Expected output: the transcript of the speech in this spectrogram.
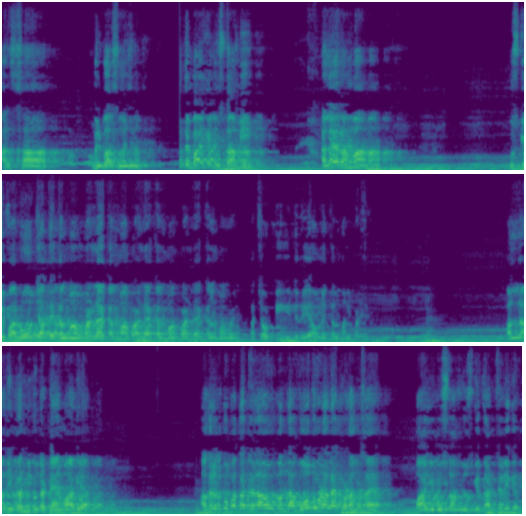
अरसा, मेरी बात समझना? बाई मुस्तामी रहमा उसके पास रोज जाते कलमा पढ़ रहा कलमा पढ़ रहा कलमा पढ़ रहा कलमा पढ़ अच्छा ढीठ रहा, उन्हें कलमा नहीं पढ़िया अल्लाह की करनी तो टाइम आ गया। हज़रत को पता चला, वो बंदा बहुत होना है थोड़ा मसाया। बाजी गुस्तामी उसके घर चले गए।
